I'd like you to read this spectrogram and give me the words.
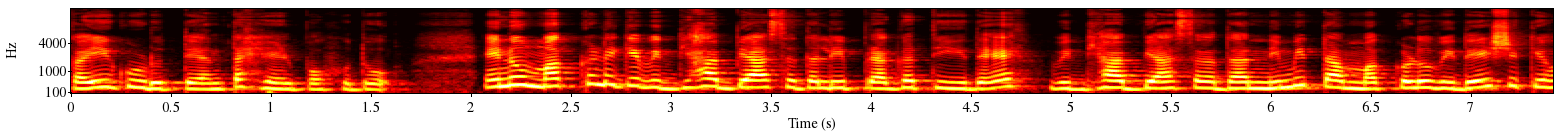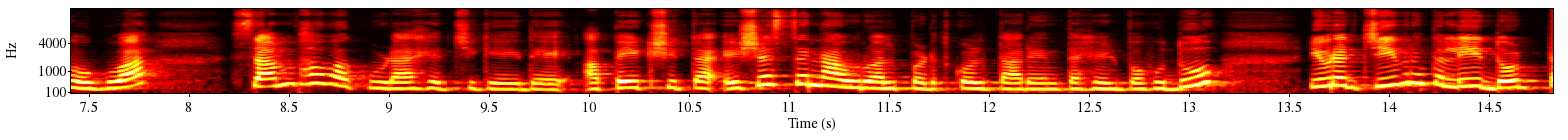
ಕೈಗೂಡುತ್ತೆ ಅಂತ ಹೇಳಬಹುದು. ಇನ್ನು ಮಕ್ಕಳಿಗೆ ವಿದ್ಯಾಭ್ಯಾಸದಲ್ಲಿ ಪ್ರಗತಿ ಇದೆ. ವಿದ್ಯಾಭ್ಯಾಸದ ನಿಮಿತ್ತ ಮಕ್ಕಳು ವಿದೇಶಕ್ಕೆ ಹೋಗುವ ಸಂಭವ ಕೂಡ ಹೆಚ್ಚಿಗೆ ಇದೆ. ಅಪೇಕ್ಷಿತ ಯಶಸ್ಸನ್ನು ಅವರು ಅಲ್ಲಿ ಪಡೆದುಕೊಳ್ತಾರೆ ಅಂತ ಹೇಳಬಹುದು. ಇವರ ಜೀವನದಲ್ಲಿ ದೊಡ್ಡ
